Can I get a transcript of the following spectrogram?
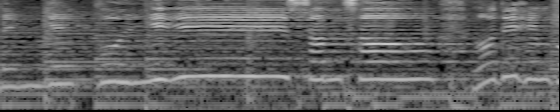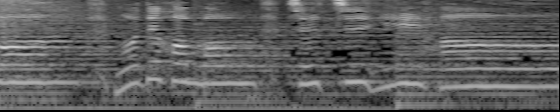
明月半倚深秋，我的牵挂，我的渴望，直至以后。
